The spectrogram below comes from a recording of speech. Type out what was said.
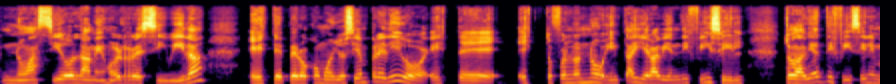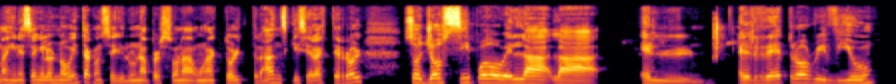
no ha sido la mejor recibida. Este, pero como yo siempre digo, este, esto fue en los 90 y era bien difícil. Todavía es difícil, imagínense en los 90 conseguir una persona, un actor trans que hiciera este rol. So yo sí puedo ver la, la, el, el retro review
